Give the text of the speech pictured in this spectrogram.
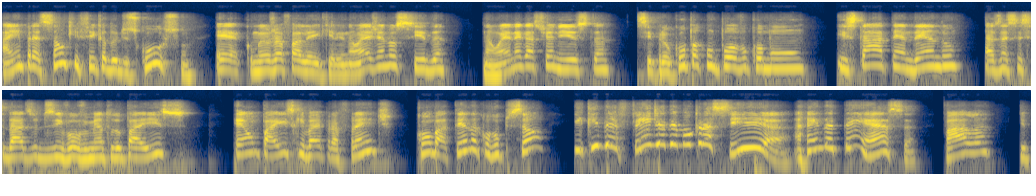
a impressão que fica do discurso é, como eu já falei, que ele não é genocida, não é negacionista, se preocupa com o povo comum, está atendendo às necessidades do desenvolvimento do país, é um país que vai para frente, combatendo a corrupção e que defende a democracia. Ainda tem essa. Fala que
